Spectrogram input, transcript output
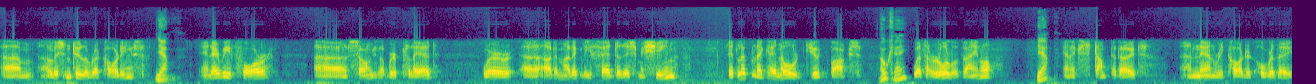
Um, I listened to the recordings, yeah, and every four uh, songs that were played were uh, automatically fed to this machine. It looked like an old jukebox okay, with a roll of vinyl, yeah. and it stamped it out and then recorded over the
